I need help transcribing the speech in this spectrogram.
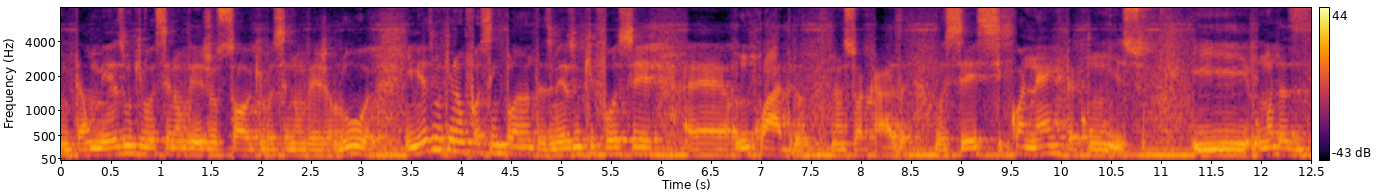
Então, mesmo que você não veja o sol, que você não veja a lua, e mesmo que não fossem plantas, mesmo que fosse é, um quadro na sua casa, você se conecta com isso. E uma das,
